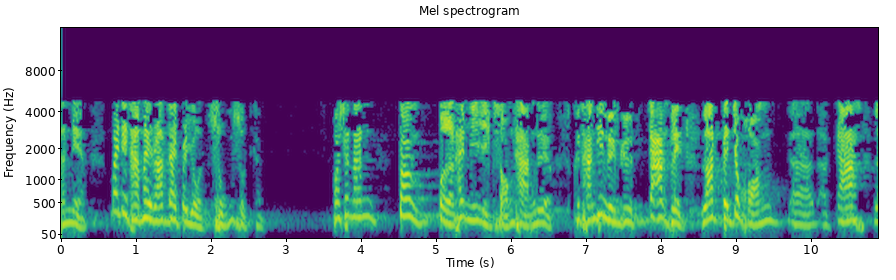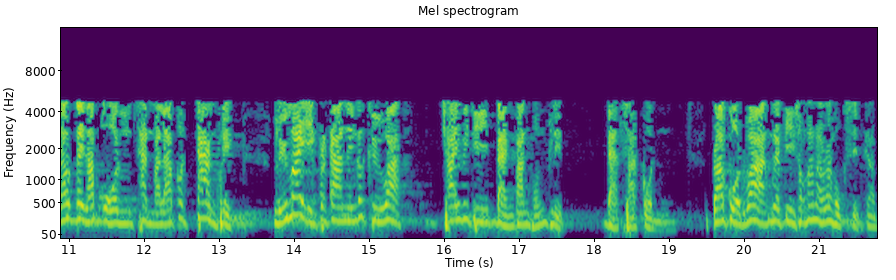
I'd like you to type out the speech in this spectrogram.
นั้นเนี่ย ไม่ได้ทำให้รัฐได้ประโยชน์สูงสุดครับ เพราะฉะนั้นต้องเปิดให้มีอีกสองทางเลือก คือทางที่หนึ่งคือจ้างผลิต รัฐเป็นเจ้าของก๊าซแล้วได้รับโอนแทนมาแล้วก็จ้างผลิต หรือไม่อีกประการหนึ่งก็คือว่า ใช้วิธีแบ่งปันผลผลิตแบบสากล ปรากฏว่าเมื่อปี 2560 ครับ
